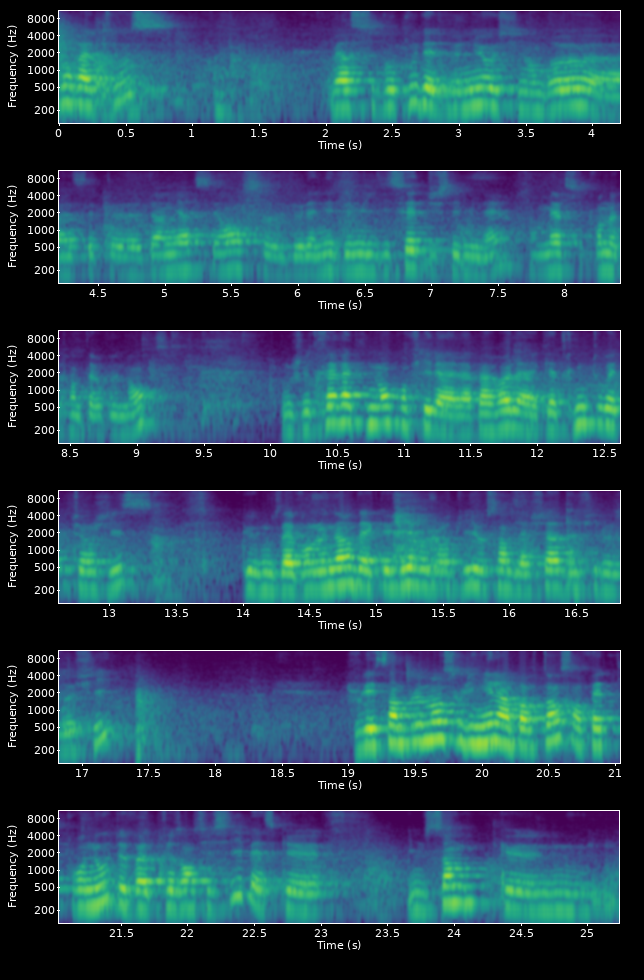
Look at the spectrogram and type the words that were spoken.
bonjour à tous. Merci beaucoup d'être venus aussi nombreux à cette euh, dernière séance de l'année 2017 du séminaire. Merci pour notre intervenante. Donc, je vais très rapidement confier la, parole à Catherine Tourette-Turgis, que nous avons l'honneur d'accueillir aujourd'hui au sein de la chaire de philosophie. Je voulais simplement souligner l'importance, en fait, pour nous de votre présence ici, parce que il me semble que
